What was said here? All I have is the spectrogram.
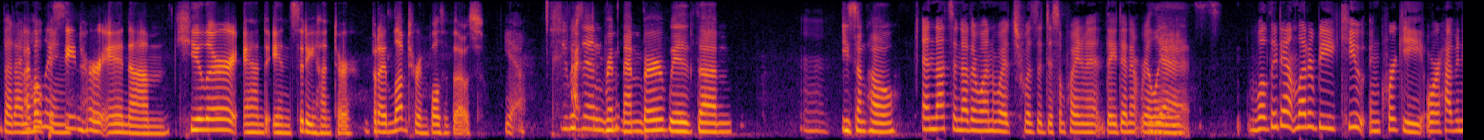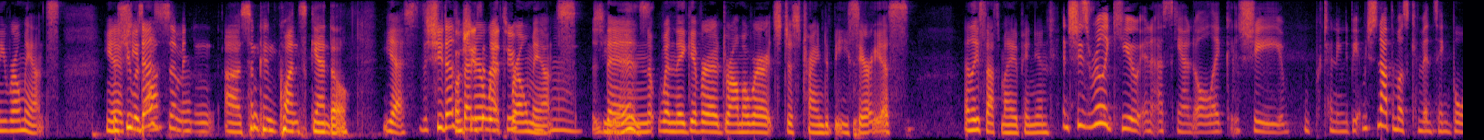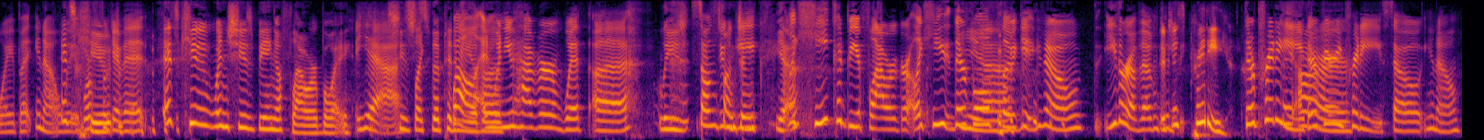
But I'm I've hoping only seen her in um, Healer and in City Hunter, but I loved her in both of those. yeah. She was in Remember with um, Lee Sung Ho. And that's another one which was a disappointment. They didn't really Yes. well, they didn't let her be cute and quirky or have any romance. You know, But she, was does awesome in uh, Sung Kyun Kwan Scandal. Yes, she does Oh, better with too? romance She than is. when they give her a drama where it's just trying to be serious. At least that's my opinion. and she's really cute in a scandal. Like she pretending to be. I mean, she's not the most convincing boy, but you know, It's we, we'll forgive it. It's cute when she's being a flower boy. Yeah, She's like the epitome well, of and a- when you have her with uh Lee Song Joong Ki, yeah. like he could be a flower girl. Like he, they're Yeah. both like you know, either of them They're could. Be, just pretty. they're pretty. They They are very pretty. So you know,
